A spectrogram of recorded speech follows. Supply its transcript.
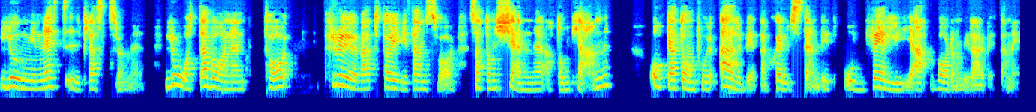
lugnet i klassrummet. Låta barnen ta pröva att ta eget ansvar så att de känner att de kan och att de får arbeta självständigt och välja vad de vill arbeta med.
